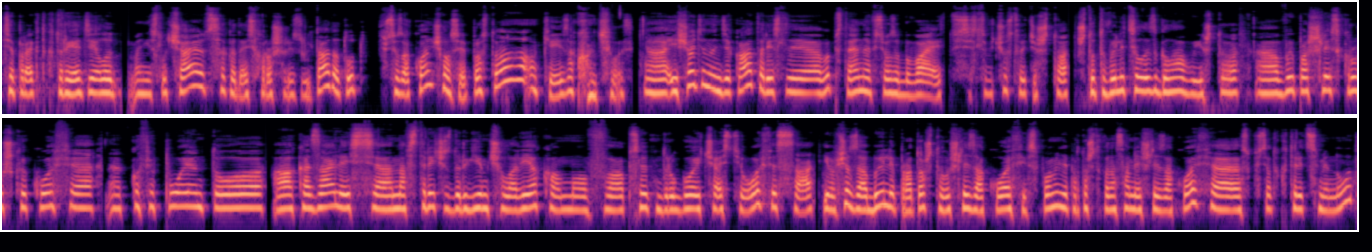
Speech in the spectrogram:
те проекты, которые я делаю, они случаются, когда есть хороший результат, а тут все закончилось, и просто, а, окей, закончилось. А, еще один индикатор, если вы постоянно все забываете, то если вы чувствуете, что что-то вылетело из головы, что а, вы пошли с кружкой кофе к кофе-поинту, а оказались а, на встрече с другим человеком в абсолютно другой части офиса, и вообще забыли про то, что вы шли за кофе, вспомнили про то, что вы на самом деле шли за кофе спустя только 30 минут.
